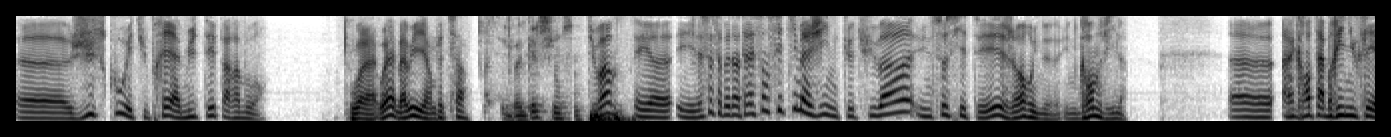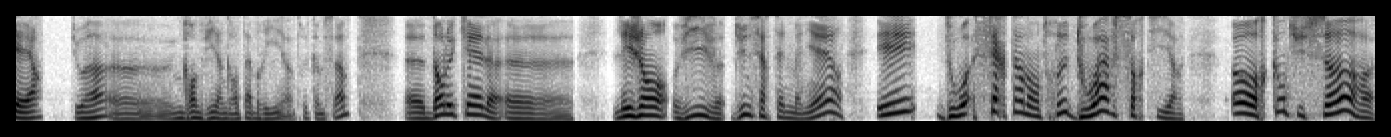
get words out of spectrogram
euh, jusqu'où es-tu prêt à muter par amour? Voilà, ouais, bah oui, un peu de ça. Ah, c'est une bonne question, ça. Tu vois, et, et, ça, ça peut être intéressant. Si tu imagines que tu as une société, genre une, une grande ville, un grand abri nucléaire, tu vois, une grande ville, un grand abri, un truc comme ça, euh, dans lequel euh, les gens vivent d'une certaine manière et certains d'entre eux doivent sortir. Or, quand tu sors,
